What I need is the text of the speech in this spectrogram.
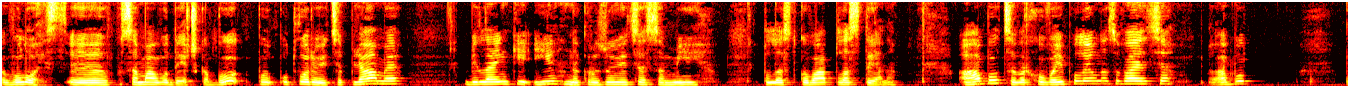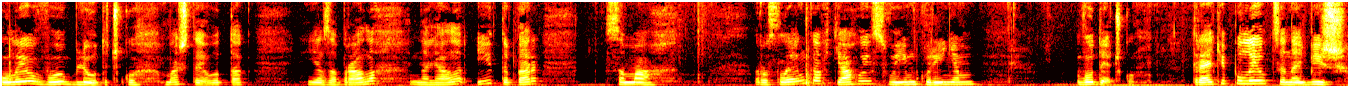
вологість, е, сама водичка, бо утворюються плями біленькі і некрозується самі пласткова пластина. Або це верховий полив називається, або полив в блюдечко. Бачите, от так я забрала, наляла, і тепер сама рослинка втягує своїм корінням водичку. Третій полив це найбільш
